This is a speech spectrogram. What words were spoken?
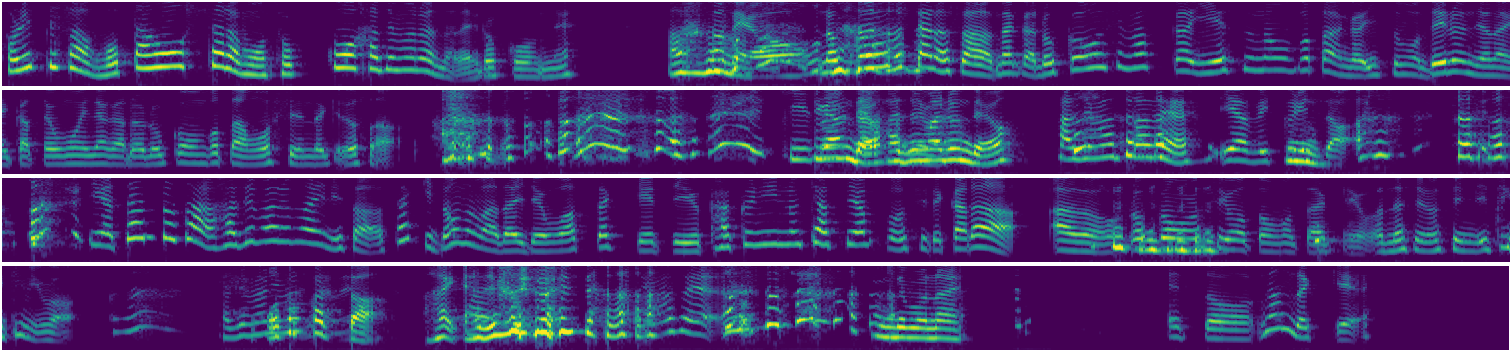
これってさ、ボタンを押したらもう速攻始まるんだね、録音ね。あのそうだよ。録音したらさ、なんか録音しますか？イエスノーボタンがいつも出るんじゃないかって思いながら録音ボタンを押してるんだけどさ。気づいんだよ。始まるんだよ。始まったね。いや、びっくりした。いや、ちゃんとさ、始まる前にさ、さっきどの話題で終わったっけっていう確認のキャッチアップをしてから、あの、録音をしようと思ったわけよ。私の心理的には。始まりました、ね。遅かった。はい、はい始まりましすいまた。せん。とんでもない。えっと、なんだっけ？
